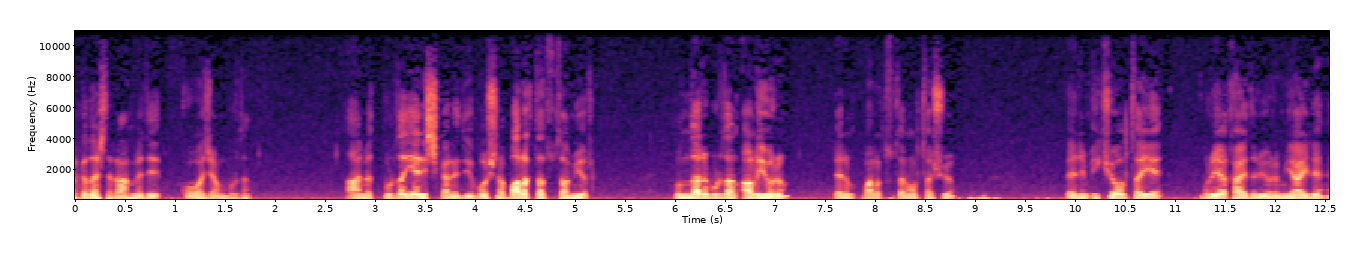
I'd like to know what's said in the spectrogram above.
Arkadaşlar Ahmet'i kovacağım buradan. Ahmet burada yer işgal ediyor. Boşuna balık da tutamıyor. Bunları buradan alıyorum. Benim balık tutan olta şu. Benim iki oltayı buraya kaydırıyorum yaylı.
